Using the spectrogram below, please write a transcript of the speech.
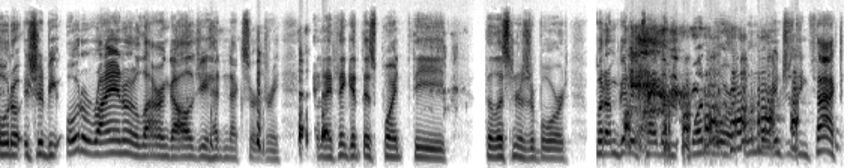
Oto, it should be otorhinolaryngology head and neck surgery. and I think at this point the the listeners are bored. But I'm going to tell them one more one more interesting fact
